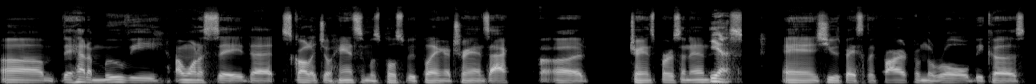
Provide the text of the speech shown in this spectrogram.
Um, they had a movie. I want to say that Scarlett Johansson was supposed to be playing a trans act, uh, trans person in, Yes, and she was basically fired from the role because,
